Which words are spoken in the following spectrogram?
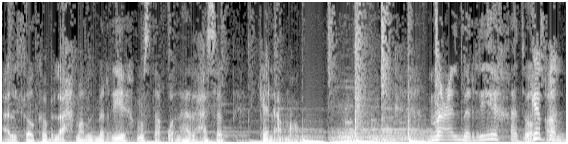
على الكوكب الأحمر المريخ مستقبلا. هذا حسب كلامهم. مع المريخ أتوقع قبل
